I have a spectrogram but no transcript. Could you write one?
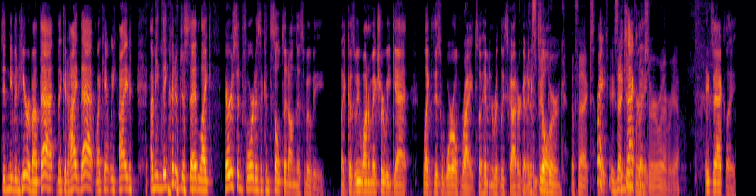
didn't even hear about that. They could hide that. Why can't we hide? I mean, they could have just said like Harrison Ford is a consultant on this movie, like because we want to make sure we get like this world right. So him and Ridley Scott are going Like to the consult. Spielberg effect, Right, Like executive exactly. producer or whatever. Yeah, Exactly.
